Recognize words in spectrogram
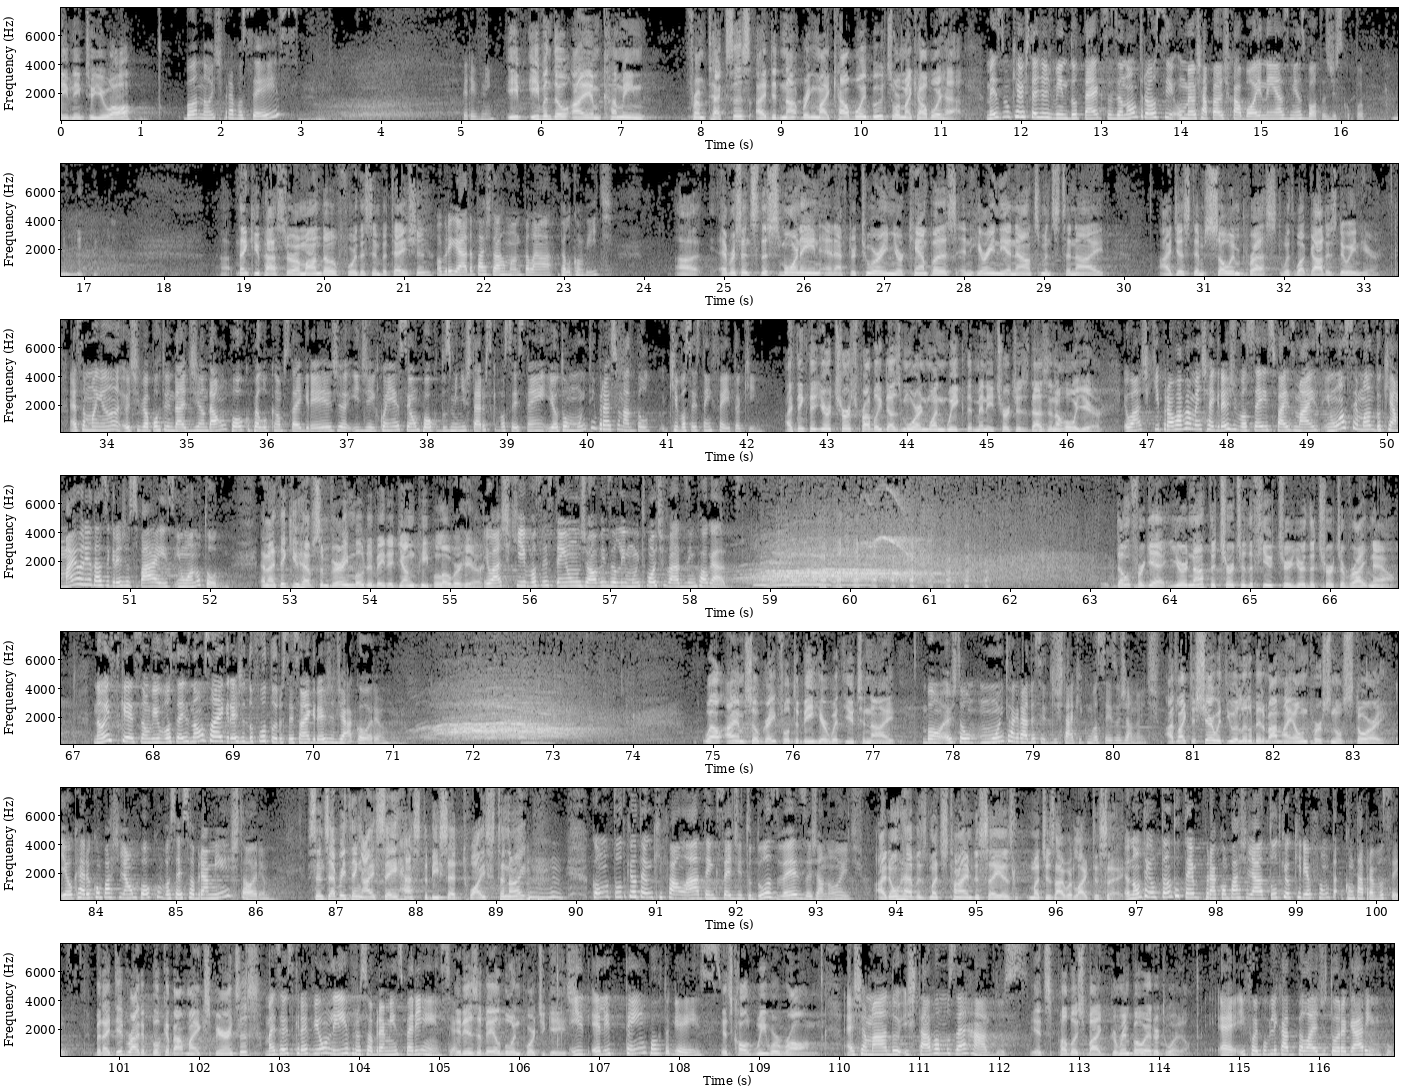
Evening to you all. Boa noite para vocês. Good evening. E- even though I am coming from Texas, I did not bring my cowboy boots or my cowboy hat. Mesmo que eu esteja vindo do Texas, eu não trouxe o meu chapéu de cowboy nem as minhas botas, desculpa. Uh, thank you, Pastor Armando, for this invitation. Obrigada, pastor Armando, pela, pelo convite. Uh, ever since this morning and after touring your campus and hearing the announcements tonight, I just am so impressed with what God is doing here. Essa manhã eu tive a oportunidade de andar um pouco pelo campus da igreja e de conhecer um pouco dos ministérios que vocês têm, e eu estou muito impressionado pelo que vocês têm feito aqui. I think that your church probably does more in one week than many churches does in a whole year. Eu acho que provavelmente a igreja de vocês faz mais em uma semana do que a maioria das igrejas faz em um ano todo. And I think you have some very motivated young people over here. Eu acho que vocês têm uns jovens ali muito motivados e empolgados. Don't forget, you're not the church of the future, you're the church of right now. Não esqueçam, viu? Vocês não são a igreja do futuro, vocês são a igreja de agora. Well, I am so grateful to be here with you tonight. Bom, eu estou muito agradecido de estar aqui com vocês hoje à noite. I'd like to share with you a little bit about my own personal story. E eu quero compartilhar um pouco com vocês sobre a minha história. Since everything I say has to be said twice tonight, Como tudo que eu tenho que falar tem que ser dito duas vezes hoje à noite, I don't have as much time to say as much as I would like to say. eu não tenho tanto tempo para compartilhar tudo que eu queria contar para vocês. But I did write a book about my experiences. Mas eu escrevi um livro sobre a minha experiência. It is available in Portuguese. E ele tem em português. It's called We Were Wrong. É chamado Estávamos Errados. It's published by Garimpo Editorial. É, e foi publicado pela editora Garimpo.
